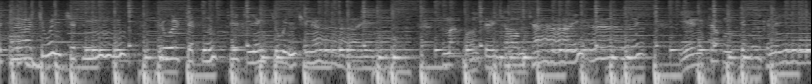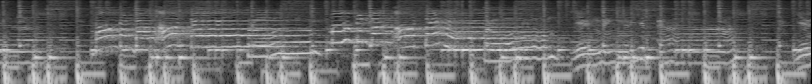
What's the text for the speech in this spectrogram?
គេថាជួញចិត្តស្រួលចិត្តជាជាងជួញឆ្ងាយស្ម័គ្របងទៅឆោមឆាយអើយយើងស្រុកចិត្តគ្នាបងដណ្ដឹងអូនទៅព្រមបងដណ្ដឹងអូនទៅព្រមយើងនឹងរៀបការយើង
